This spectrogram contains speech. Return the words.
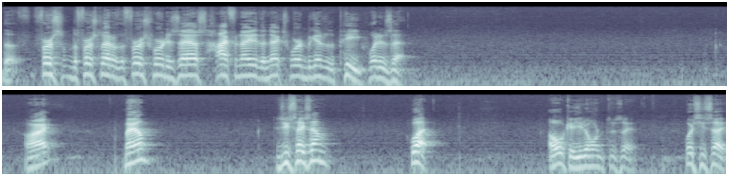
the first, the first letter of the first word is S, hyphenated. The next word begins with a P. What is that? All right, ma'am. Did you say something? What? Oh, okay. You don't want to say it. What'd she say?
